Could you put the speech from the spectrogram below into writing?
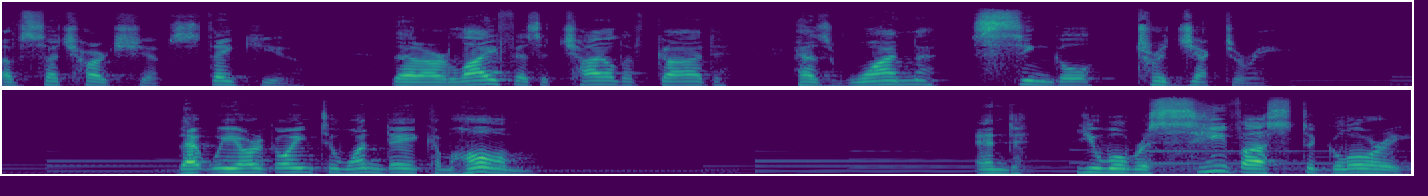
of such hardships. Thank you that our life as a child of God has one single trajectory. That we are going to one day come home and you will receive us to glory.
